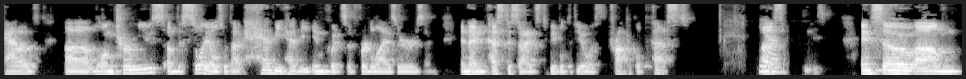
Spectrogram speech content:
have uh, long-term use of the soils without heavy, heavy inputs of fertilizers and, and then pesticides to be able to deal with tropical pests. Uh, yeah. And so um,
